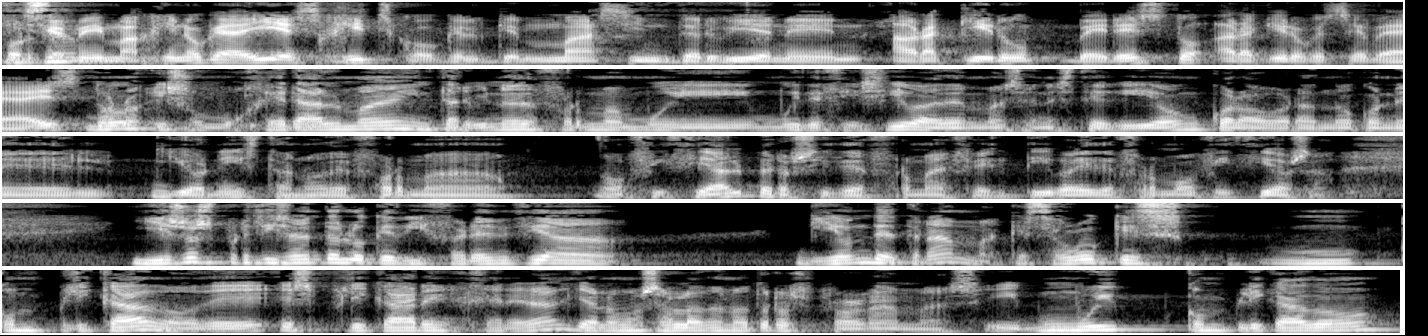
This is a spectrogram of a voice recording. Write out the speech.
Porque me imagino que ahí es Hitchcock el que más interviene en ahora quiero ver esto, ahora quiero que se vea esto. Bueno, y su mujer Alma intervino de forma muy, muy decisiva, además, en este guion, colaborando con el guionista, no de forma oficial, pero sí de forma efectiva y de forma oficiosa. Y eso es precisamente lo que diferencia guion de trama, que es algo que es mm, complicado de explicar en general, ya lo hemos hablado en otros programas, y muy complicado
